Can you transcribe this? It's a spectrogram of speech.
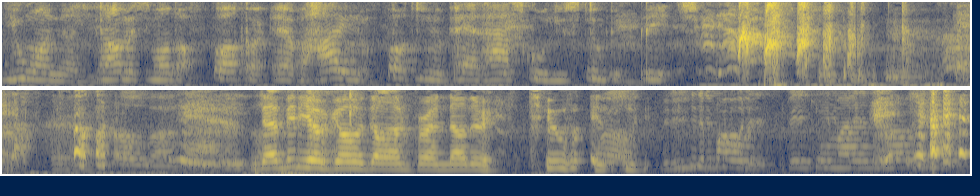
You one the dumbest motherfucker ever. How in the fuck you even pass high school, you stupid bitch? Oh. That video goes on for another two. Bro, did you see the part where the spit came out of his mouth? that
